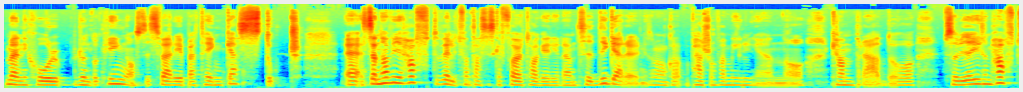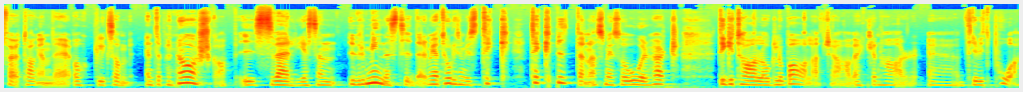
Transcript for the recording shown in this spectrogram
människor runt omkring oss i Sverige börjar tänka stort. Eh, sen har vi ju haft väldigt fantastiska företagare redan tidigare. Liksom om man kollar på Perssonfamiljen och Kamprad. Och, så vi har liksom haft företagande och liksom entreprenörskap i Sverige sedan urminnes tider. Men jag tror liksom just tech, techbitarna som är så oerhört digitala och globala tror jag verkligen har eh, drivit på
